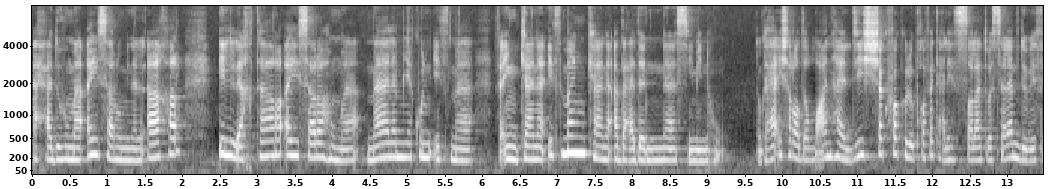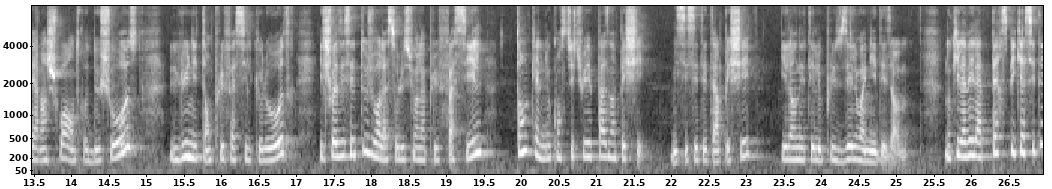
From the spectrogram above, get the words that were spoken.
ahaduhuma aysaru min al-akhar ikhtara aysarahuma ma lam yakun ithma fa in kana ithman kana ab'ada an-nas minhu donc Aisha anha, elle dit chaque fois que le prophète wassalam, devait faire un choix entre deux choses, l'une étant plus facile que l'autre, il choisissait toujours la solution la plus facile tant qu'elle ne constituait pas un péché. Mais si c'était un péché, il en était le plus éloigné des hommes. Donc il avait la perspicacité,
